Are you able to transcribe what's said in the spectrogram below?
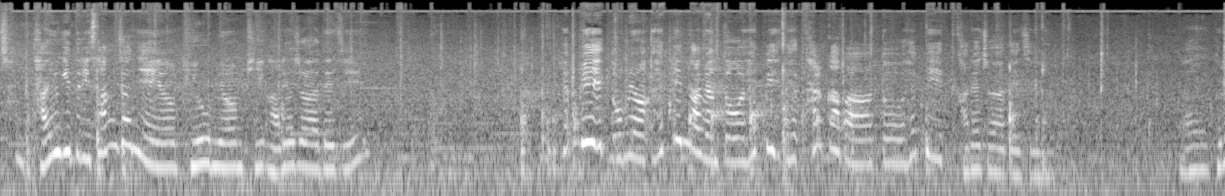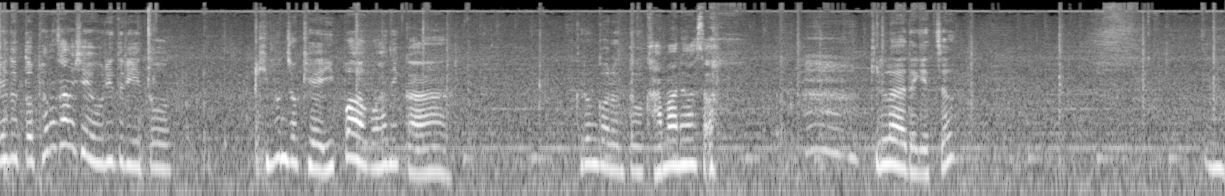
참 다육이들이 상전이에요. 비 오면 비 가려줘야 되지. 햇빛 오면 햇빛 나면 또 햇빛 탈까봐 또 햇빛 가려줘야 되지. 아유, 그래도 또 평상시에 우리들이 또 기분 좋게 이뻐하고 하니까 그런 거는 또 감안해 와서 길러야 되겠죠? 음.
